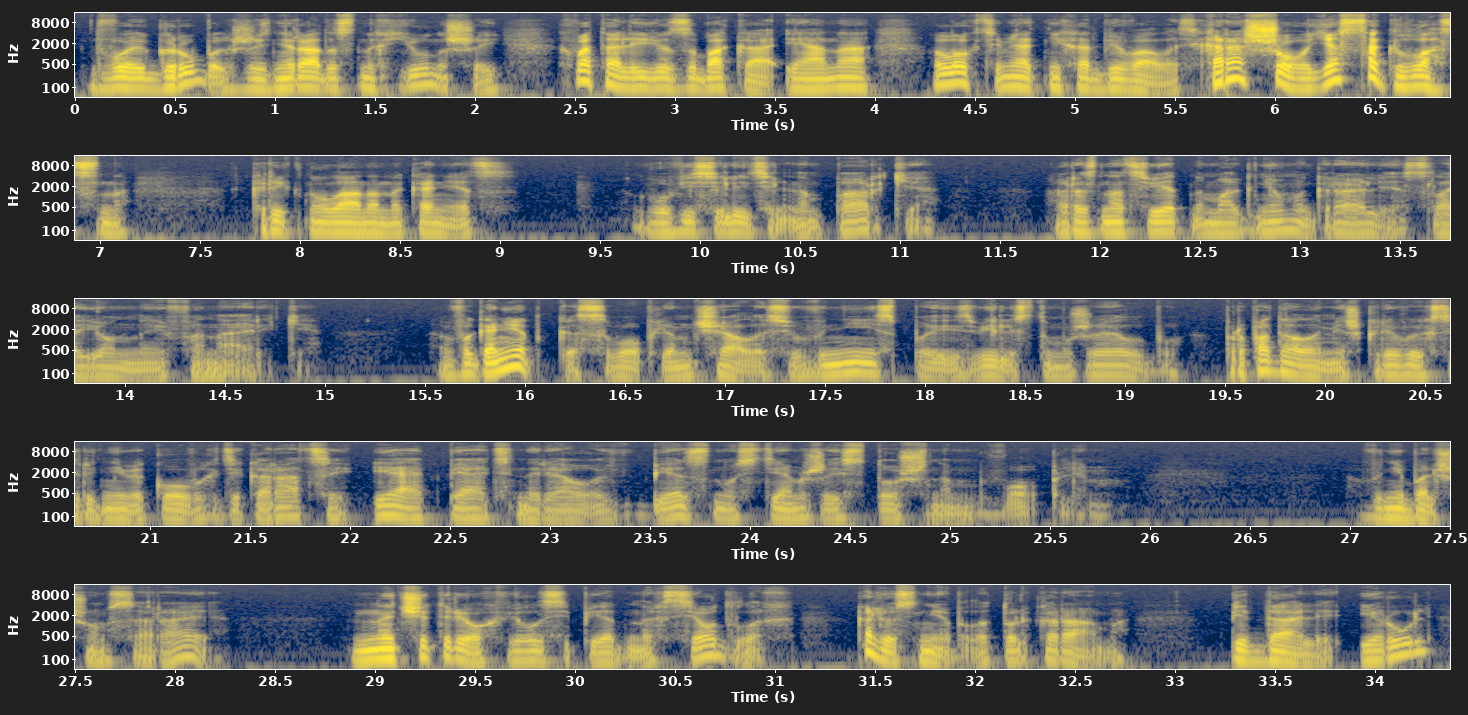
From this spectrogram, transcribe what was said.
Двое грубых, жизнерадостных юношей хватали ее за бока, и она локтями от них отбивалась. «Хорошо, я согласна!» — крикнула она наконец. В увеселительном парке разноцветным огнем играли слоенные фонарики. Вагонетка с воплем мчалась вниз по извилистому желобу, пропадала меж кривых средневековых декораций и опять ныряла в бездну с тем же истошным воплем. В небольшом сарае на четырех велосипедных седлах, колес не было, только рама, педали и руль,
